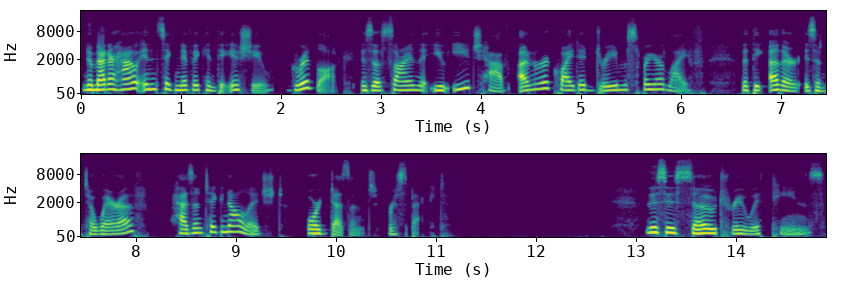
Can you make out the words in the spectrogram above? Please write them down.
No matter how insignificant the issue, gridlock is a sign that you each have unrequited dreams for your life that the other isn't aware of, hasn't acknowledged, or doesn't respect. This is so true with teens.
